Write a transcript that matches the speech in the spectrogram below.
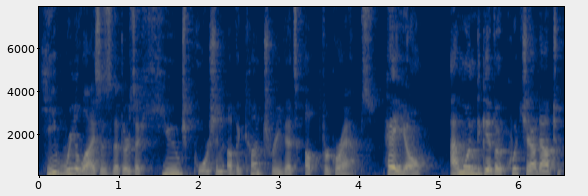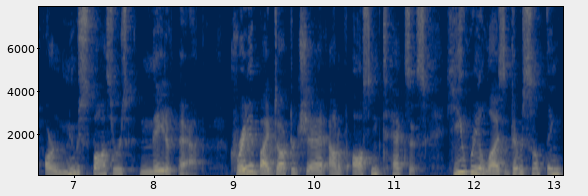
He realizes that there's a huge portion of the country that's up for grabs. Hey, y'all, I wanted to give a quick shout out to our new sponsors, Native Path. Created by Dr. Chad out of Austin, Texas, he realized that there was something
